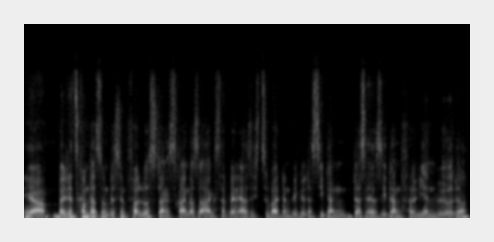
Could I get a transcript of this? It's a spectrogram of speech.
Ja, weil jetzt kommt da so ein bisschen Verlustangst rein, dass er Angst hat, wenn er sich zu weit entwickelt, dass sie dann, dass er sie dann verlieren würde.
